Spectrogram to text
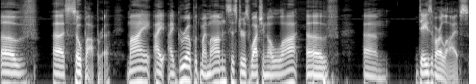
of uh, soap opera. My I, I grew up with my mom and sisters watching a lot of um, Days of Our Lives.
